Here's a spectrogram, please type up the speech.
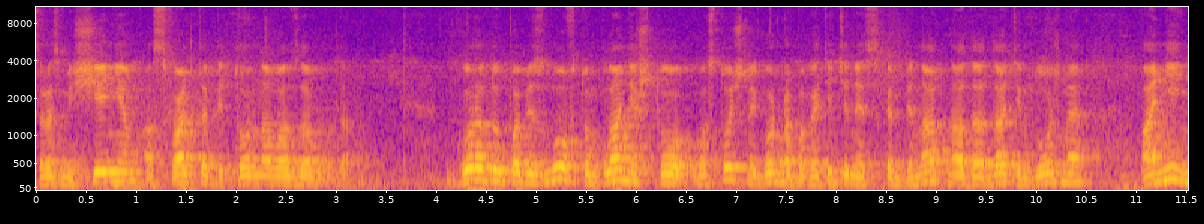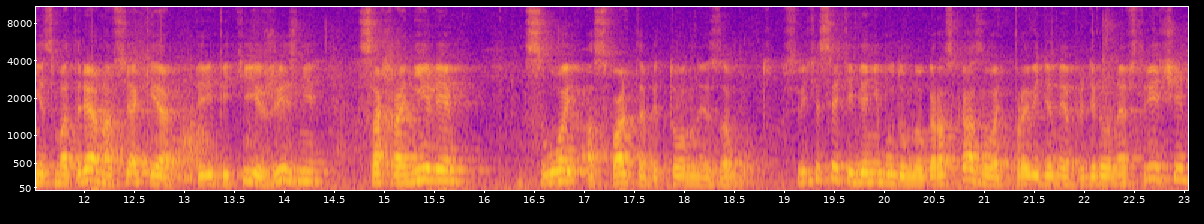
с размещением асфальтобетонного завода. Городу повезло в том плане, что Восточный горно-обогатительный комбинат, надо отдать им должное, они, несмотря на всякие перипетии жизни, сохранили свой асфальтобетонный завод. В связи с этим я не буду много рассказывать, проведены определенные встречи,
